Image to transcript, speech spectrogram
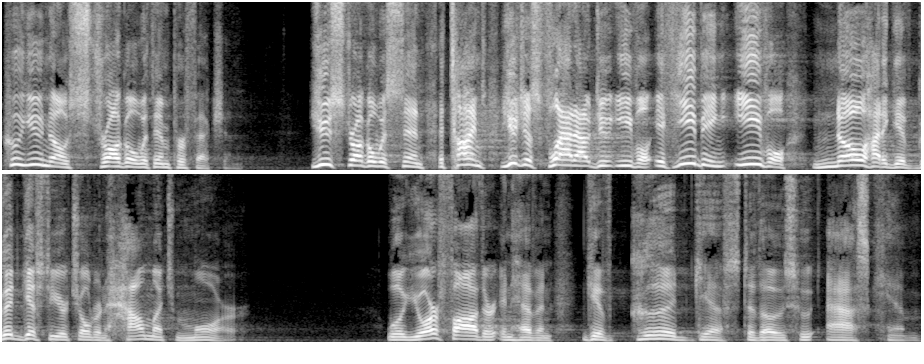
who you know struggle with imperfection, you struggle with sin. At times, you just flat out do evil. If ye, being evil, know how to give good gifts to your children, how much more will your Father in heaven give good gifts to those who ask him.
